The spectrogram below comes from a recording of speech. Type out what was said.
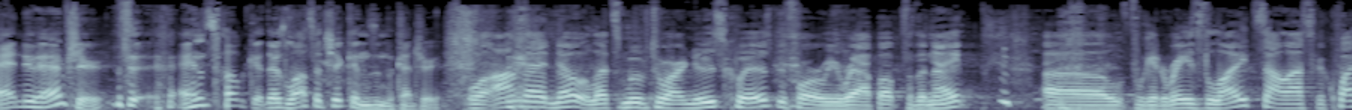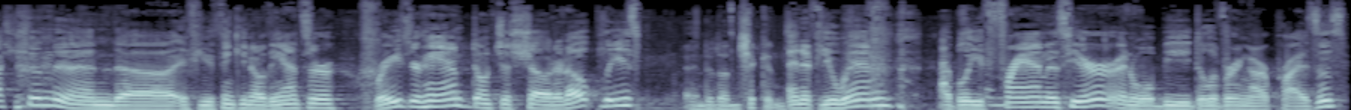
and New Hampshire and South Carolina. There's lots of chickens in the country. Well, on that note, let's move to our news quiz before we wrap up for the night. Uh, if we could raise the lights, I'll ask a question, and uh, if you think you know the answer, raise your hand. Don't just shout it out, please. Ended on chickens. And if you win, I believe Fran is here and will be delivering our prizes.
